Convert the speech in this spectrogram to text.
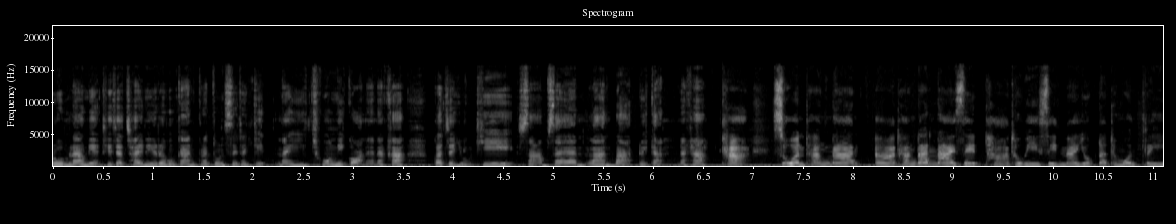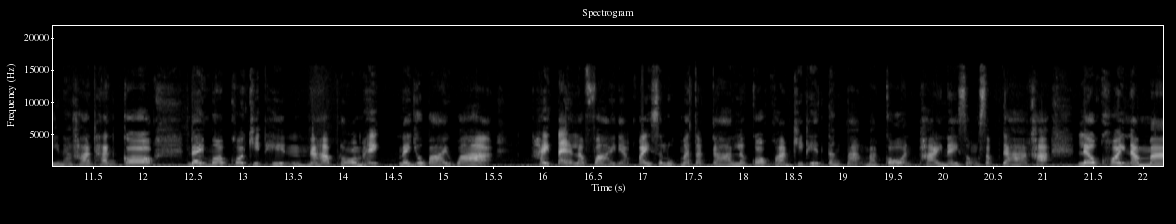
รวมแล้วเนี่ยที่จะใช้ในเรื่องของการกระตุ้นเศรษฐกิจในช่วงนี้ก่อนนะนะคะ ก็จะอยู่ที่ 3 แสนล้านบาทด้วยกันนะคะ ค่ะ ส่วนทางด้านาทางด้านนายเศรษฐาทวีสินนายกรัฐมนตรีนะคะ ท่านก็ได้มอบข้อคิดเห็นนะคะ พร้อมให้นโยบายว่า ให้แต่ละฝ่ายเนี่ยไปสรุปมาตรการแล้วก็ความคิดเห็นต่างๆ มาก่อนภายใน 2 สัปดาห์ค่ะ แล้วค่อยนำมา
